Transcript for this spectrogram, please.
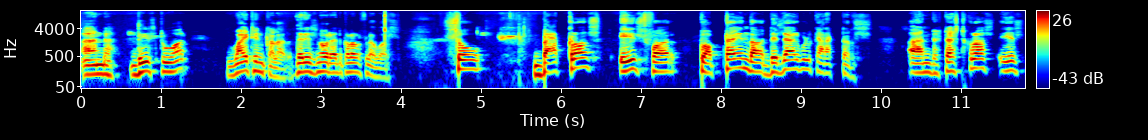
and these two are white in color. There is no red color flowers. So, back cross is for to obtain the desirable characters and test cross is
